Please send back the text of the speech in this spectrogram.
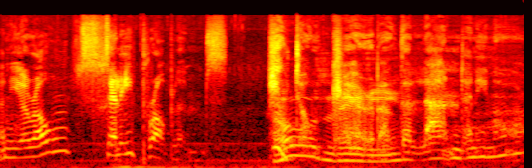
and your own silly problems. You Old don't care about the land anymore.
